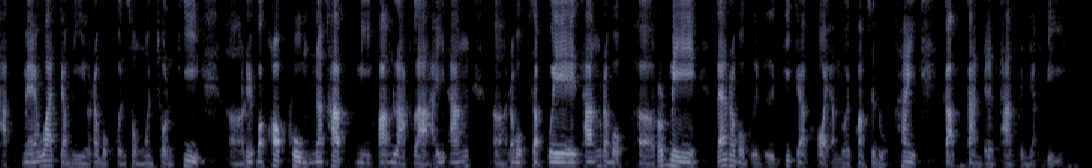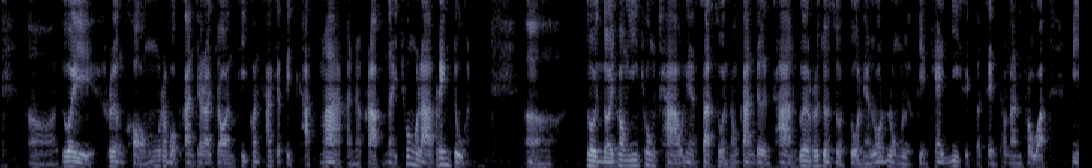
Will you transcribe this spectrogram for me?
ขัด แม้ว่าจะมีระบบขนส่งมวลชนที่เรียกว่าครอบคลุมนะครับ มีความหลากหลายทั้งระบบสับเวย์ทั้งระบบรถเมล์และระบบอื่นๆ ที่จะคอยอำนวยความสะดวกให้กับการเดินทางเป็นอย่างดีด้วยเรื่องของระบบการจราจรที่ค่อนข้างจะติดขัดมากนะครับ ในช่วงเวลาเร่งด่วน โดยโดยเฉพาะยิ่งช่วงเช้าเนี่ยสัดส่วนของการเดินทางด้วยรถยนต์ส่วนตัวเนี่ยลดลงเหลือเพียงแค่ 20%เท่านั้น เพราะว่ามี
